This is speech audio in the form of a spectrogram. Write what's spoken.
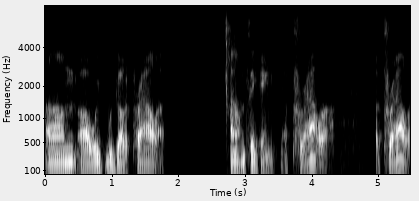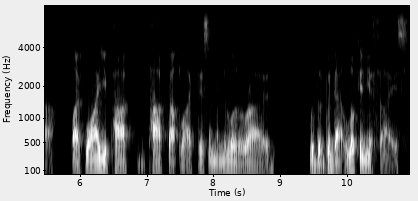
oh, um, oh we we got a prowler." And I'm thinking, a prowler, a prowler. Like, why are you parked parked up like this in the middle of the road, with the, with that look in your face?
